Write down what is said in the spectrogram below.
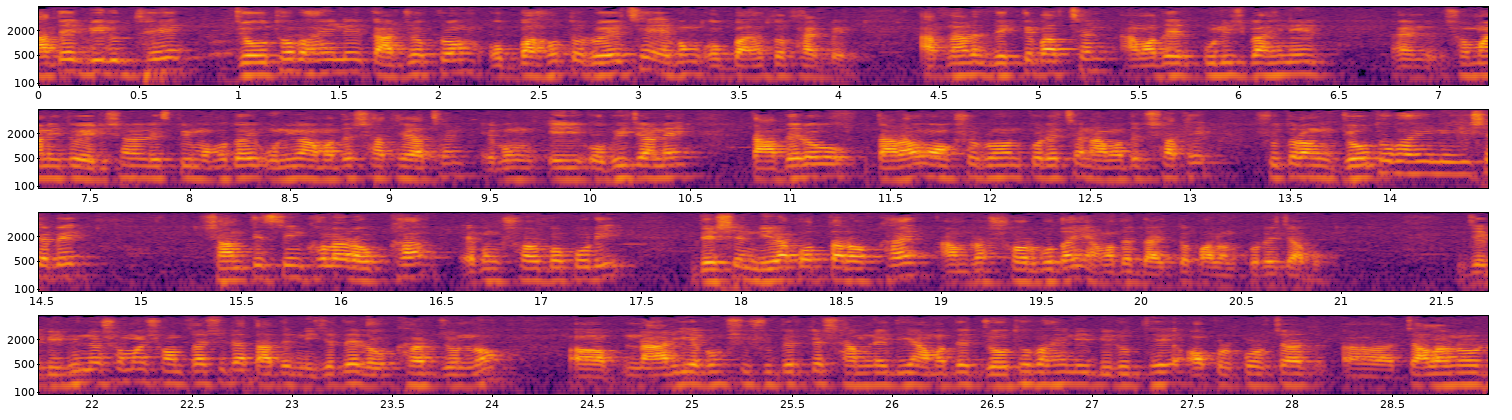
তাদের বিরুদ্ধে যৌথ বাহিনীর কার্যক্রম অব্যাহত রয়েছে এবং অব্যাহত থাকবে। আপনারা দেখতে পাচ্ছেন, আমাদের পুলিশ বাহিনীর সম্মানিত এডিশনাল এসপি মহোদয়, উনিও আমাদের সাথে আছেন এবং এই অভিযানে তাদেরও, তারাও অংশগ্রহণ করেছেন আমাদের সাথে। সুতরাং যৌথ বাহিনী হিসেবে শান্তি শৃঙ্খলা রক্ষা এবং সর্বোপরি দেশের নিরাপত্তা রক্ষায় আমরা সর্বদাই আমাদের দায়িত্ব পালন করে যাব। যে বিভিন্ন সময় সন্ত্রাসীরা তাদের নিজেদের রক্ষার জন্য নারী এবং শিশুদেরকে সামনে দিয়ে আমাদের যৌথ বাহিনীর বিরুদ্ধে অপপ্রচার চালানোর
